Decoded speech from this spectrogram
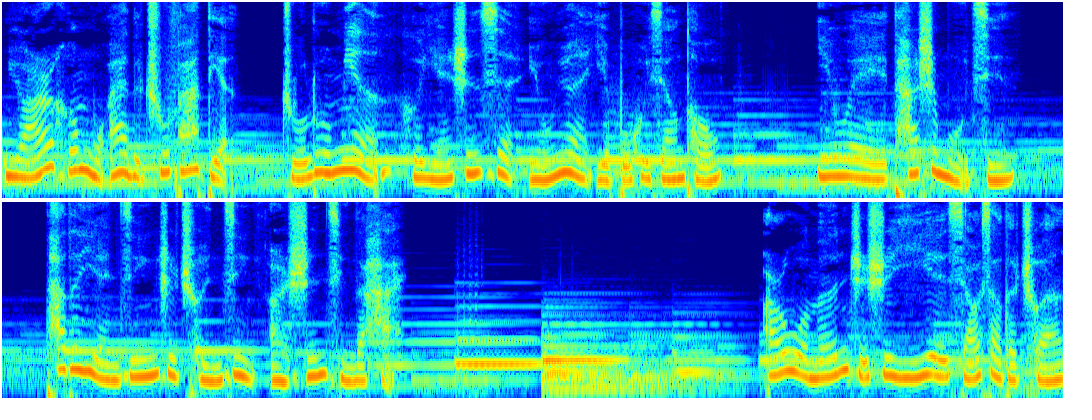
女儿和母爱的出发点、着陆面和延伸线永远也不会相同，因为她是母亲，她的眼睛是纯净而深情的海，而我们只是一叶小小的船，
